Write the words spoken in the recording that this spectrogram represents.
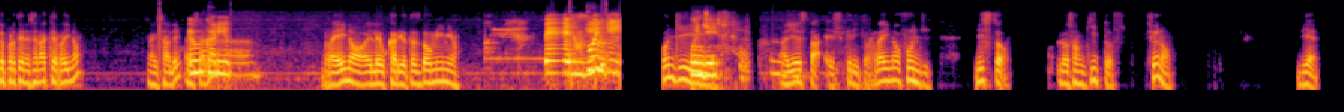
que pertenecen a qué reino. Ahí sale. ahí sale. Eucariota. Reino, el eucariota es dominio. Fungi. Fungi. Fungi. Ahí está, escrito. Reino fungi. Listo. Los honguitos, ¿sí o no? Bien,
